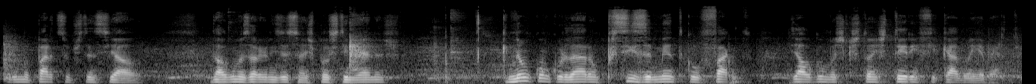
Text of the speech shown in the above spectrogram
por uma parte substancial de algumas organizações palestinianas que não concordaram precisamente com o facto de algumas questões terem ficado em aberto.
